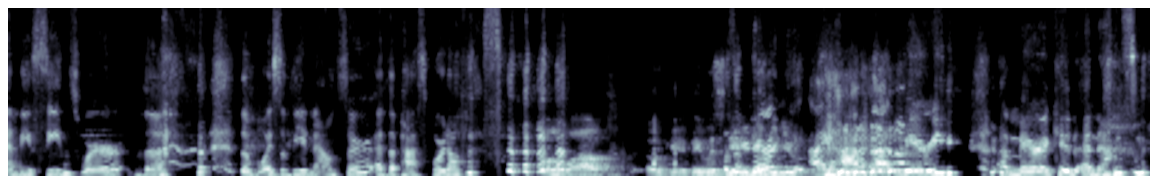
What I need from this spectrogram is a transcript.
and these scenes were the the voice of the announcer at the passport office oh wow, okay, they were apparently you. I have that very American announcement.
